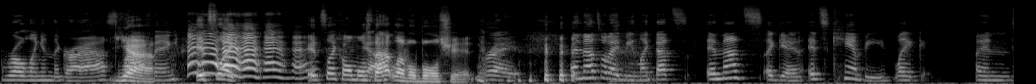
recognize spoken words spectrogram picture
Rolling in the grass, Yeah. laughing. It's like it's like almost Yeah. that level bullshit. right and that's what i mean like that's and that's again it's campy like and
